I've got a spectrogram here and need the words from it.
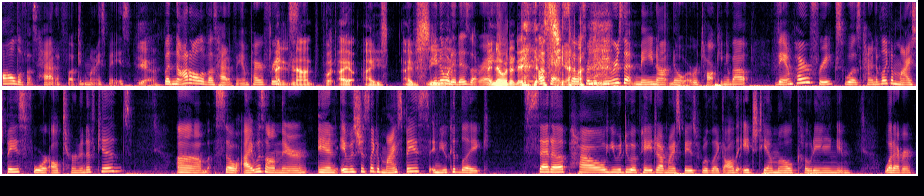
all of us had a fucking MySpace, yeah, but not all of us had a Vampire Freaks. I did not, but I I I've seen. You know what it is though, right? I know what it is. Okay, so for the viewers that may not know what we're talking about, Vampire Freaks was kind of like a MySpace for alternative kids. Um, so I was on there and it was just like a MySpace and you could like set up how you would do a page on MySpace with like all the HTML coding and whatever.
